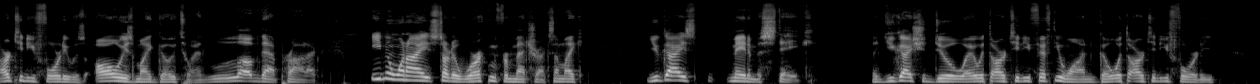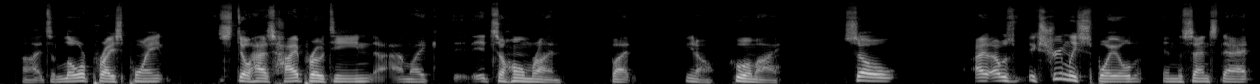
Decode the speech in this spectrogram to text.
RTD 40 was always my go to. I love that product. Even when I started working for Met-Rx, I'm like, you guys made a mistake. Like, you guys should do away with the RTD 51, go with the RTD 40. Uh, it's a lower price point, still has high protein. I'm like, it's a home run. But, you know, who am I? So I, I was extremely spoiled in the sense that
